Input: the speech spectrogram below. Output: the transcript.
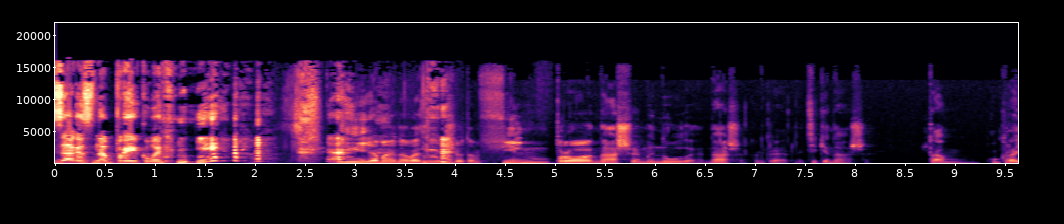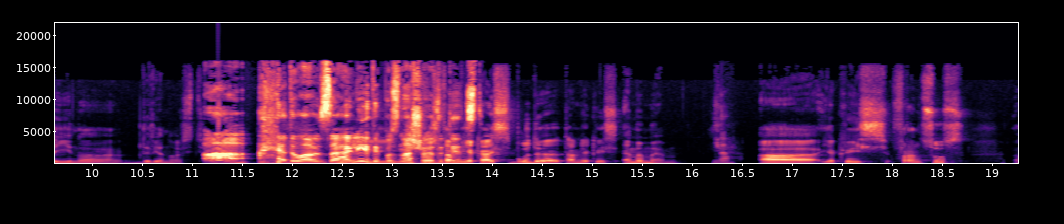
зараз, наприклад. Ні? Ні, я маю на увазі, якщо там фільм про наше минуле, наше конкретне, тільки наше. Там Україна 90. А, я думала, взагалі, типу, з нашого щось там якась буде, там якийсь МММ, Да. а якийсь француз, е,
